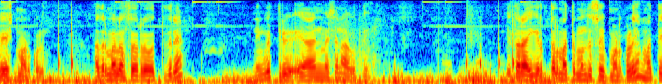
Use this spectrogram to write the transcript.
ಪೇಸ್ಟ್ ಮಾಡ್ಕೊಳ್ಳಿ. ಅದ್ರ ಮೇಲೆ ಒಂದು ಸಾರಿ ಒತ್ತಿದ್ರೆ ನಿಮಗೆ ತ್ರೀ ಆ್ಯನಿಮೇಷನ್ ಆಗುತ್ತೆ. ಈ ಥರ ಆಗಿರುತ್ತಲ್ಲ, ಮತ್ತೆ ಮುಂದೆ ಸ್ವೈಪ್ ಮಾಡ್ಕೊಳ್ಳಿ. ಮತ್ತು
